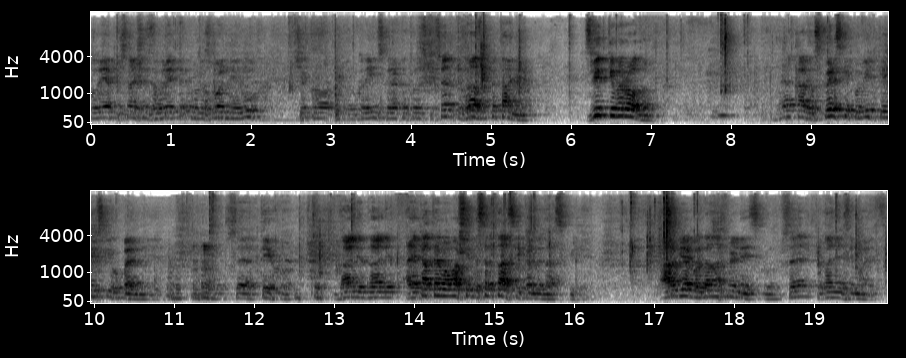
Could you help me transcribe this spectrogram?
коли я починаю щось говорити про визвольний рух чи про Українську греко-католицьку церкву, зразу питання. Звідки ви родом? Я кажу, Сквирський повіт Київської губернії. Все, тихо. Далі, далі. А яка тема вашої дисертації кандидатської? Армія Богдана Хмельницького. Все, питання знімається.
